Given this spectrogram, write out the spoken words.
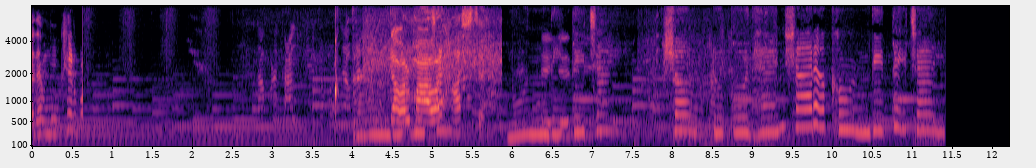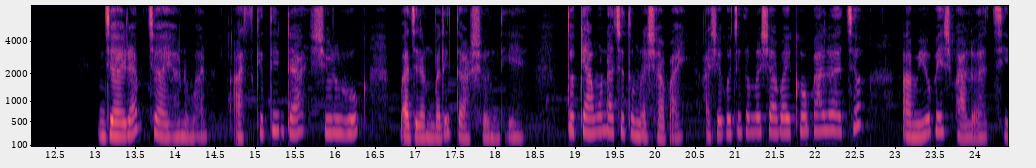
ওদের মুখের উপর আবার মা আবার হাসছে। মন দিতে চাই সবটুকু ধ্যান সারাক্ষণ দিতে চাই। জয়রাম জয় হনুমান। আজকের দিনটা শুরু হোক বাজরাংবালির দর্শন দিয়ে। তো কেমন আছো তোমরা সবাই? আশা করছি তোমরা সবাই খুব ভালো আছো। আমিও বেশ ভালো আছি।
